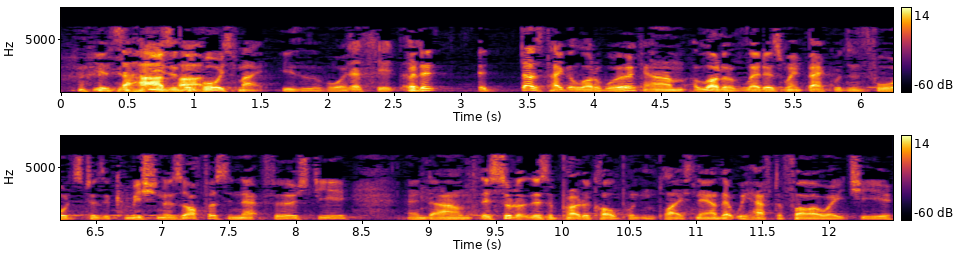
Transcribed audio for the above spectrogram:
you're The hard the part. voice, mate. You're the voice. That's it. But it it does take a lot of work. Um, a lot of letters went backwards and forwards to the commissioner's office in that first year, and um, there's sort of there's a protocol put in place now that we have to follow each year.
